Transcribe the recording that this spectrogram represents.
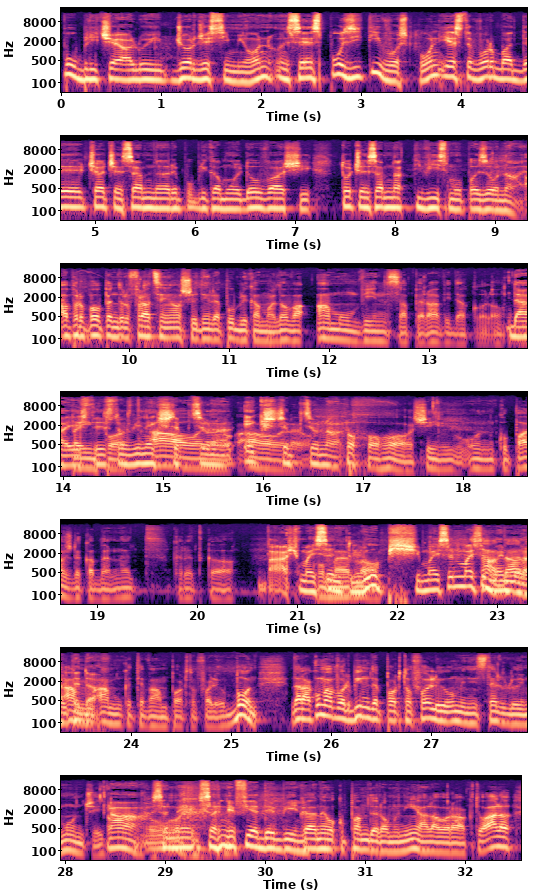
publice a lui George Simion, în sens pozitiv o spun, este vorba de ceea ce înseamnă Republica Moldova și tot ce înseamnă activismul pe zona aia. Apropo, pentru frații noștri din Republica Moldova, am un vin Saperavi de acolo. Da, pe este- este import. un vin excepțional, Aoleu, excepțional. Ho, ho, ho. Și un cupaj de cabernet, cred că... Da, și mai Cu sunt Merlot. lupi și mai sunt, mai sunt Ah, mai dar multe, am, da. am câteva în portofoliu. Bun, dar acum vorbim de portofoliul Ministerului Muncii. Ah, Nu- să ne, să ne fie de bine. că ne ocupăm de România la ora actuală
